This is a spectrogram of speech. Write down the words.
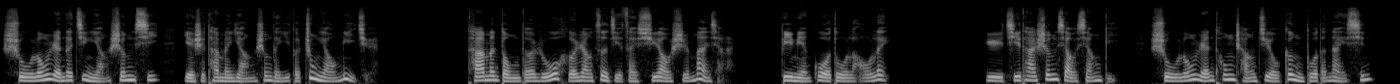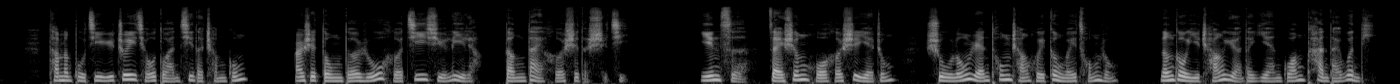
属龙人的静养生息也是他们养生的一个重要秘诀。他们懂得如何让自己在需要时慢下来，避免过度劳累。与其他生肖相比，属龙人通常具有更多的耐心。他们不急于追求短期的成功，而是懂得如何积蓄力量，等待合适的时机。因此，在生活和事业中，属龙人通常会更为从容，能够以长远的眼光看待问题。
